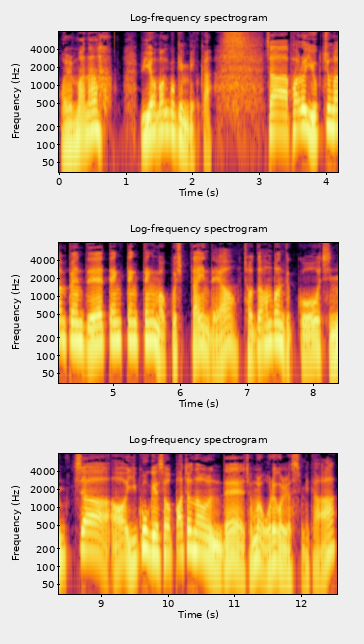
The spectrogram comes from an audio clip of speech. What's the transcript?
얼마나 위험한 곡입니까? 자, 바로 육중한 밴드의 땡땡땡 먹고 싶다인데요. 저도 한번 듣고 진짜 어, 이 곡에서 빠져나오는데 정말 오래 걸렸습니다.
